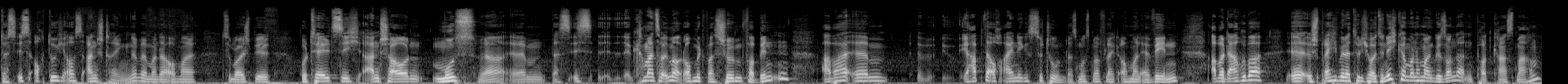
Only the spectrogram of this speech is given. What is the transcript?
das ist auch durchaus anstrengend, ne? wenn man da auch mal zum Beispiel Hotels sich anschauen muss. Ja? Ähm, das ist, kann man zwar immer auch mit was Schönem verbinden, aber ähm, ihr habt da auch einiges zu tun. Das muss man vielleicht auch mal erwähnen. Aber darüber äh, sprechen wir natürlich heute nicht. Können wir nochmal einen gesonderten Podcast machen?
